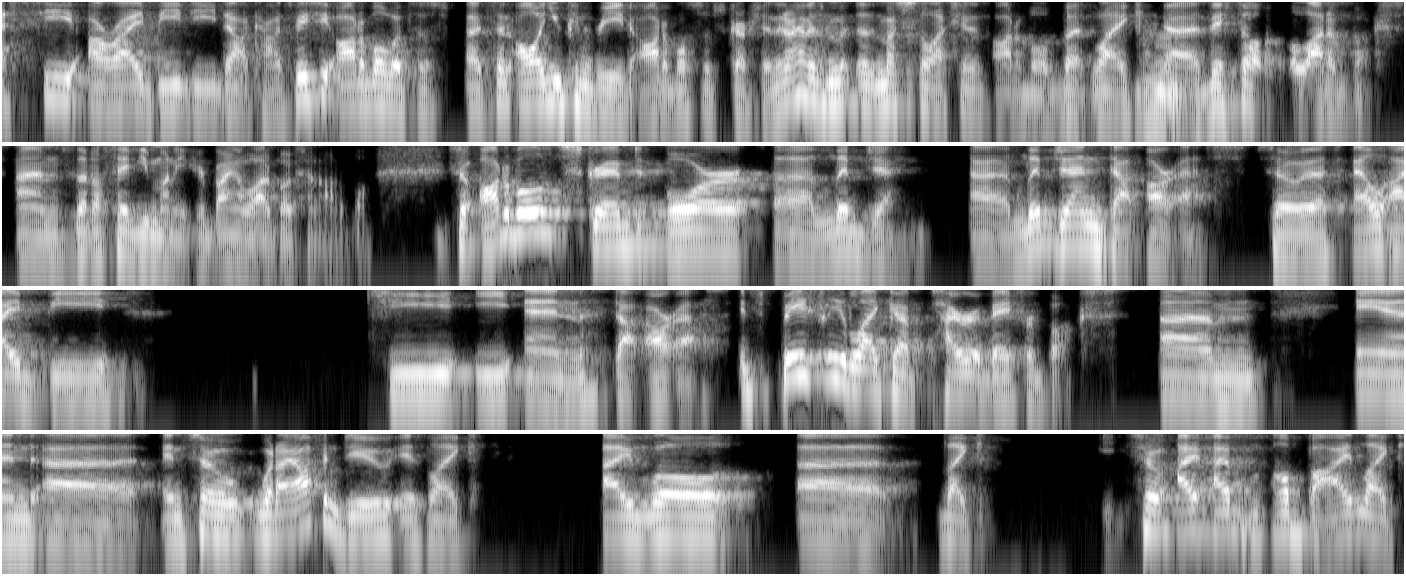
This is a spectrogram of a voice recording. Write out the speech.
scribd.com. It's basically Audible with it's an all you can read Audible subscription. They don't have as much selection as Audible, but like mm-hmm. uh, they still have a lot of books. Um, so that'll save you money if you're buying a lot of books on Audible. So Audible, Scribd, or uh, LibGen, uh, libgen.rs. So that's L I B G E N dot RS. It's basically like a Pirate Bay for books. Um, and uh, and so what I often do is like I will uh like so I, I I'll buy like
